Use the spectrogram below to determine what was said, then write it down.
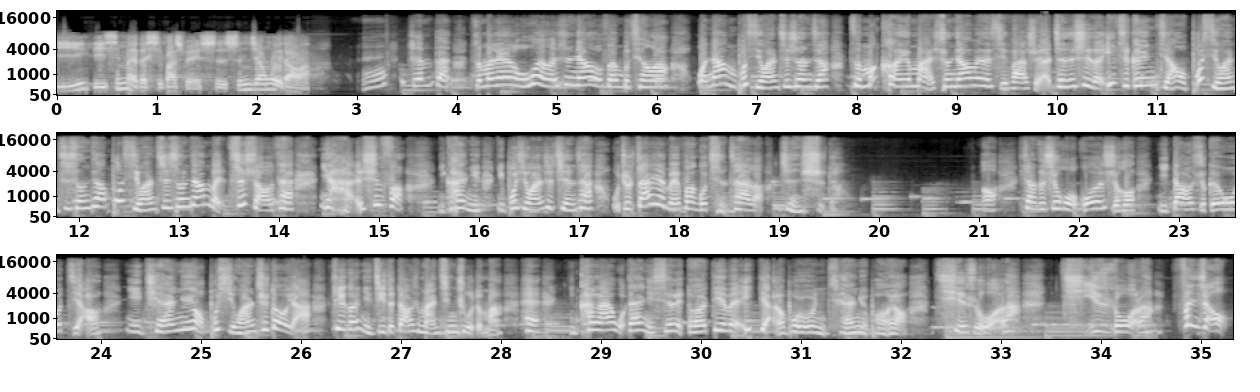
咦，你新买的洗发水是生姜味道啊？嗯，真笨，怎么连芦荟和生姜都分不清了？我那么不喜欢吃生姜，怎么可以买生姜味的洗发水啊？真是的，一直跟你讲我不喜欢吃生姜，不喜欢吃生姜，每次烧菜你还是放。你看你，你不喜欢吃芹菜，我就再也没放过芹菜了。真是的。哦，上次吃火锅的时候，你倒是给我讲，你前女友不喜欢吃豆芽，这个你记得倒是蛮清楚的嘛。嘿，你看来我在你心里头的地位一点都不如你前女朋友，气死我了，气死我了，分手。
